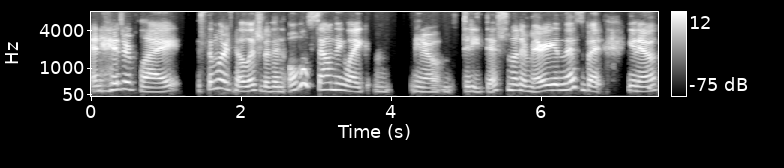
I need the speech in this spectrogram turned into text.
And his reply similar to Elizabeth and almost sounding like you know, did he diss Mother Mary in this? But you know,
